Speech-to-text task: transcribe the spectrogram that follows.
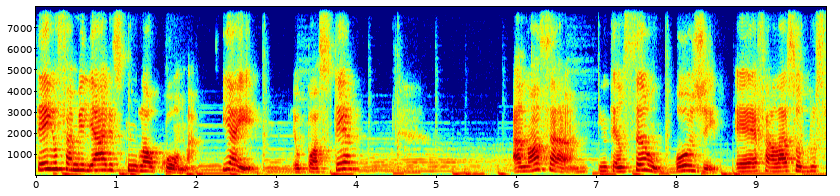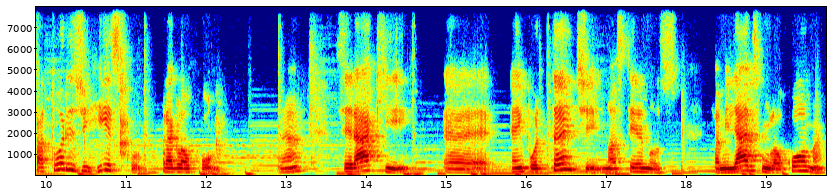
Tenho familiares com glaucoma. E aí, eu posso ter? A nossa intenção hoje é falar sobre os fatores de risco para glaucoma. Né? Será que é, é importante nós termos familiares com glaucoma?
